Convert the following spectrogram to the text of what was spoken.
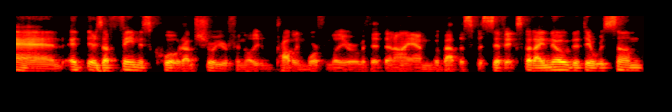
And it, there's a famous quote. I'm sure you're familiar, probably more familiar with it than I am about the specifics. But I know that there was some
